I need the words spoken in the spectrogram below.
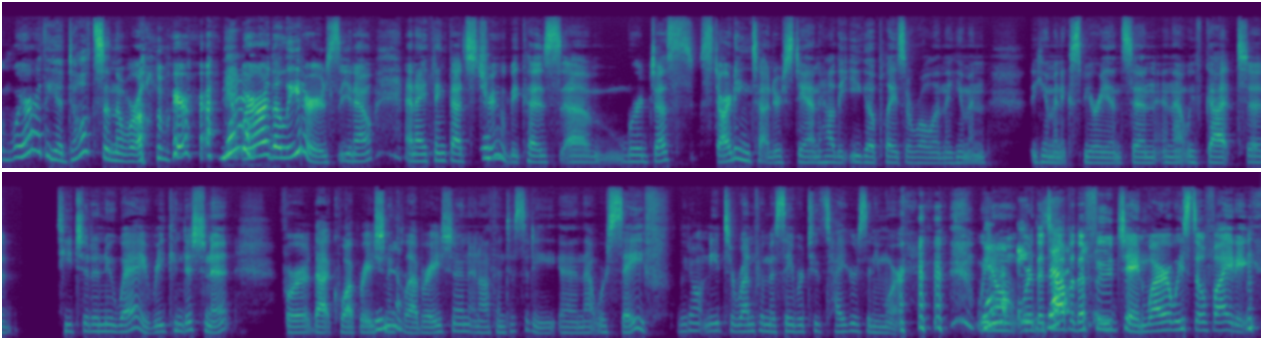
where are the adults in the world? Where yeah, where are the leaders you know? And i think that's yeah, true because um, we're just starting to understand how the ego plays a role in the human the human experience and and that we've got to teach it a new way recondition it for that cooperation and collaboration and authenticity and that we're safe. We don't need to run from the saber-toothed tigers anymore. We yeah, don't we're the top of the food chain. Why are we still fighting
